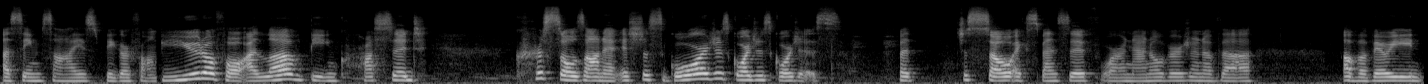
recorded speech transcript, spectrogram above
a same size bigger phone. Beautiful. I love the encrusted crystals on it. It's just gorgeous, gorgeous, gorgeous. But just so expensive for a nano version of the of a very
